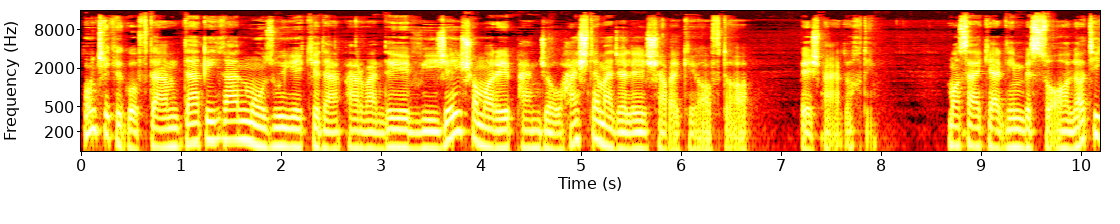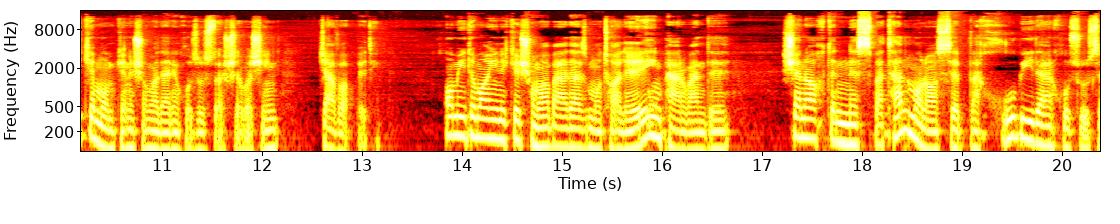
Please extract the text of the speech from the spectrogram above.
اون چه که گفتم دقیقا موضوعیه که در پرونده ویژه شماره 58 مجله شبکه آفتاب بهش پرداختیم. ما سعی کردیم به سوالاتی که ممکنه شما در این خصوص داشته باشین جواب بدیم. امید ما اینه که شما بعد از مطالعه این پرونده شناخت نسبتا مناسب و خوبی در خصوص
